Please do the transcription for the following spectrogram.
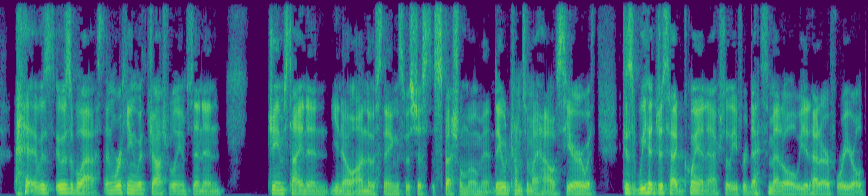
it was it was a blast. And working with Josh Williamson and James Tynion, you know, on those things was just a special moment. They would come to my house here with, because we had just had Quinn actually for death metal. We had had our four year old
